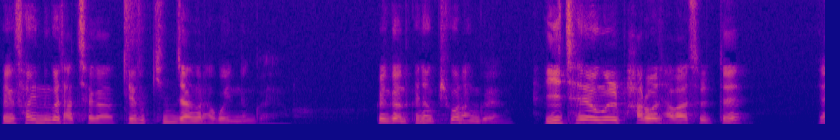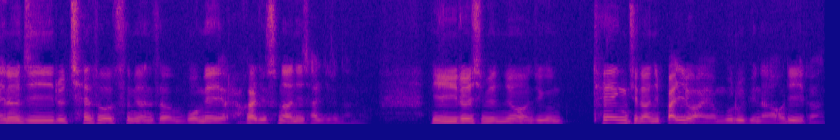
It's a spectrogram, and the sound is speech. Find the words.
그냥 서 있는 것 자체가 계속 긴장을 하고 있는 거예요. 그러니까 그냥 피곤한 거예요. 이 체형을 바로 잡았을 때 에너지를 최소 쓰면서 몸에 여러 가지 순환이 잘 일어나는 거예요. 이러시면요, 지금 퇴행 질환이 빨리 와요. 무릎이나 허리 이런.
